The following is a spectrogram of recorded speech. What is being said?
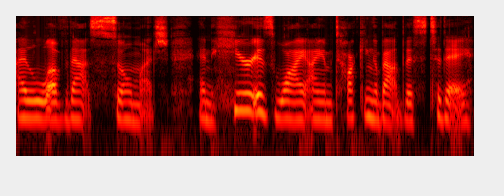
I love that so much. And here is why I am talking about this today.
